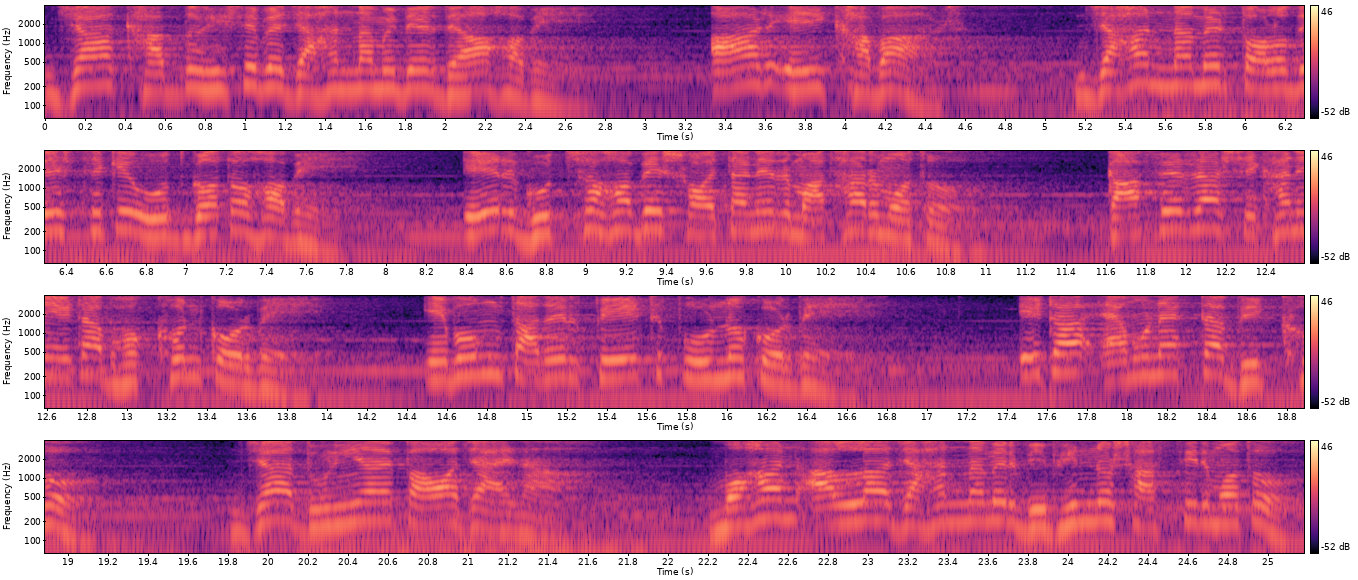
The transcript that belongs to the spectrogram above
যা খাদ্য হিসেবে জাহান্নামীদের দেওয়া হবে। আর এই খাবার জাহান্নামের তলদেশ থেকে উদ্গত হবে। এর গুচ্ছ হবে শয়তানের মাথার মতো। কাফেররা সেখানে এটা ভক্ষণ করবে এবং তাদের পেট পূর্ণ করবে। এটা এমন একটা বৃক্ষ যা দুনিয়ায় পাওয়া যায় না। মহান আল্লাহ জাহান্নামের বিভিন্ন শাস্তির মতো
